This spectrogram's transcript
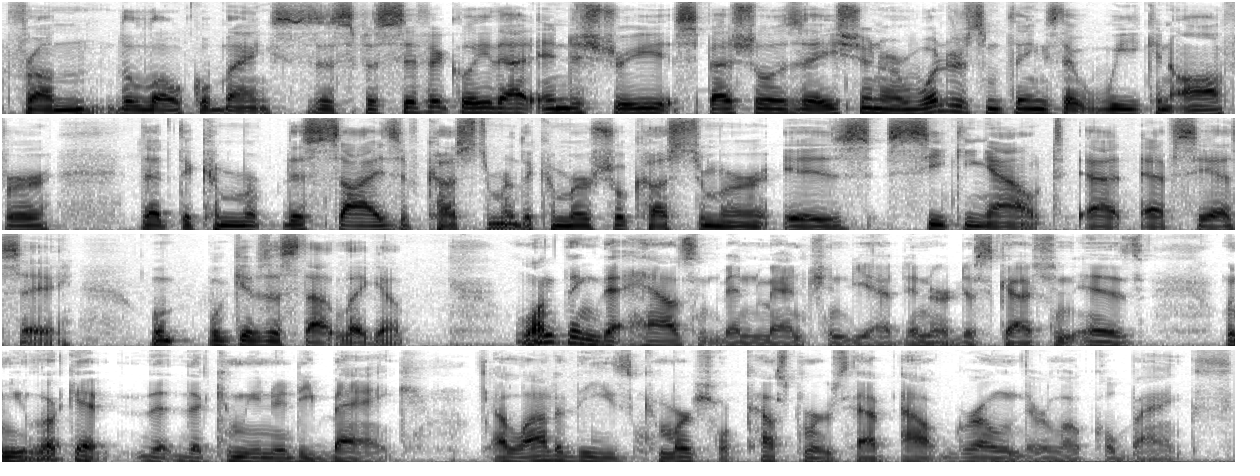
from the local banks? Is it specifically that industry specialization, or what are some things that we can offer that the com- this size of customer, the commercial customer, is seeking out at FCSA? What, what gives us that leg up? One thing that hasn't been mentioned yet in our discussion is when you look at the, the community bank, a lot of these commercial customers have outgrown their local banks.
